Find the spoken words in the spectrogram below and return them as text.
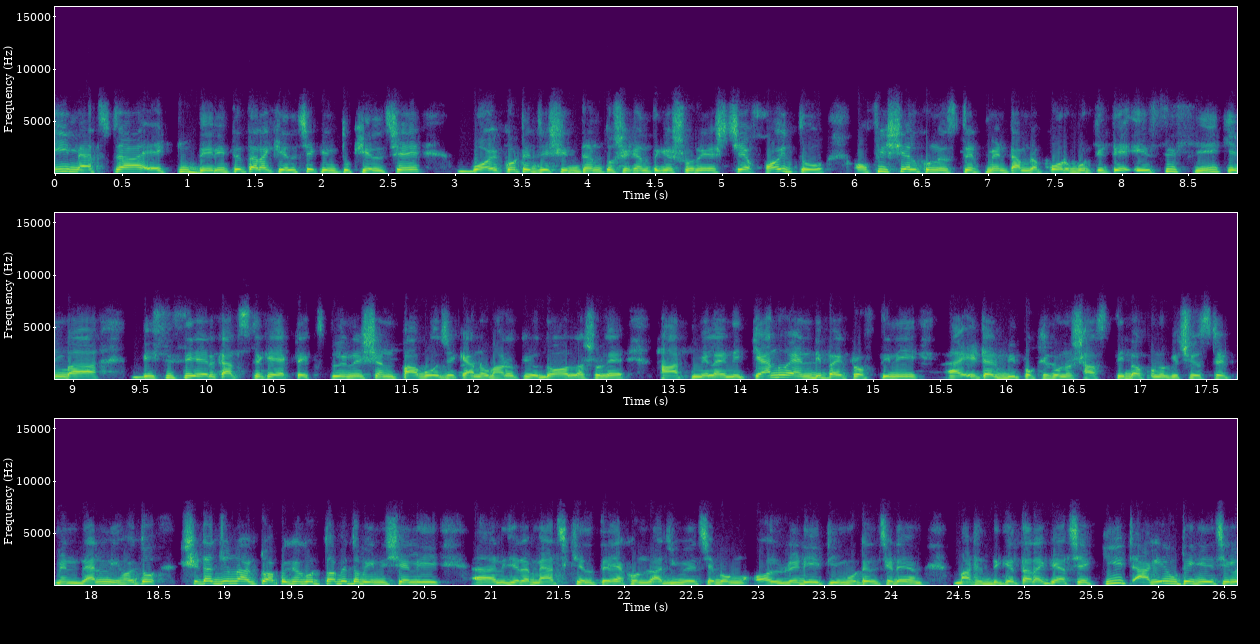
এই ম্যাচটা একটু দেরিতে তারা খেলছে, কিন্তু খেলছে। বয়কটের যে সিদ্ধান্ত সেখান থেকে সরে এসছে। হয়তো অফিসিয়াল কোন স্টেটমেন্ট আমরা পরবর্তীতে এসিসি কিংবা বিসিসি এর কাছ থেকে একটা এক্সপ্লেনেশন পাবো যে কেন ভারতীয় দল আসলে হাত মেলায়নি, কেন অ্যান্ডি পাইক্রফ তিনি এটার বিপক্ষে কোনো শাস্তি বা কোনো কিছু স্টেটমেন্ট দেননি। হয়তো সেটার জন্য একটু অপেক্ষা করতে হবে। তবে ইনিশিয়ালি নিজেরা ম্যাচ খেলতে এখন রাজি হয়েছে এবং অলরেডি টিম হোটেল ছেড়ে মাঠের দিকে তারা গেছে। কিট আগে উঠে গিয়েছিল।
